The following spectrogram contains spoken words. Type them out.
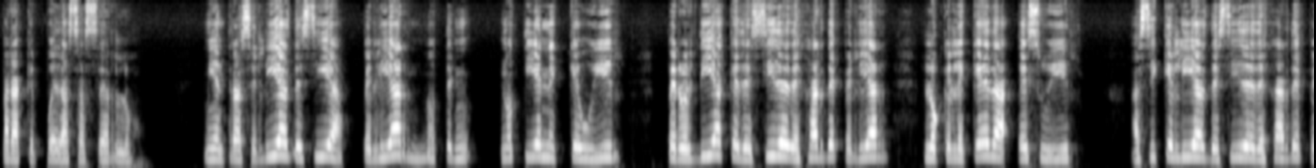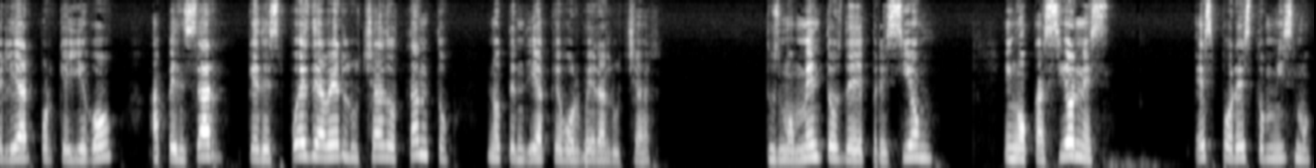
para que puedas hacerlo. Mientras Elías decía, pelear no, no tiene que huir, pero el día que decide dejar de pelear, lo que le queda es huir. Así que Elías decide dejar de pelear porque llegó a pensar que después de haber luchado tanto, no tendría que volver a luchar. Tus momentos de depresión, en ocasiones, es por esto mismo,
